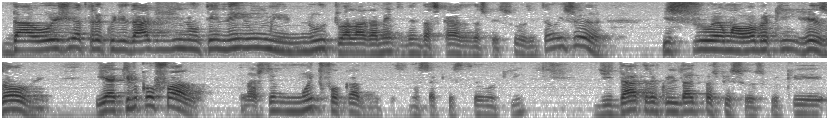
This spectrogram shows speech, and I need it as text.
dá hoje a tranquilidade de não ter nenhum minuto alagamento dentro das casas das pessoas. Então isso, isso é uma obra que resolve. E é aquilo que eu falo, nós temos muito focado nessa questão aqui de dar tranquilidade para as pessoas, porque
